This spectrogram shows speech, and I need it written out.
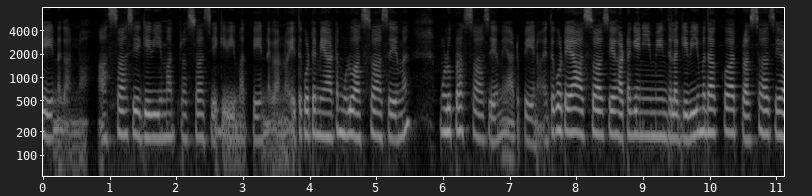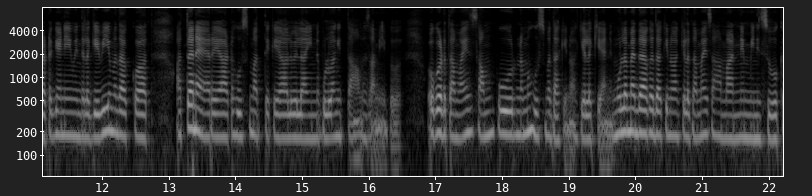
පේන්න ගන්නවා. ආස්වාසයේ ගෙවීමත් ප්‍රස්වාසයේ ගෙවීමත් පේන්න ගන්නවා. එතකොට මෙයාට මුළු ආස්වාසයම මුළු ප්‍රස්වාසයම එයාට පේනවා. එතකොට එයා ආස්වාසයේ හට ගැනීමේ ඉඳලා ගෙවීම දක්වාත් ප්‍රස්වාසයේ හට ගැනීමේ ඉඳලා ගෙවීම දක්වාත් අත නෑර එයාට හුස්මත් එක්ක යාළු වෙලා ඉන්න පුළුවන් ඉතාම සමීපව. ඔකට තමයි සම්පූර්ණම හුස්ම දකින්නවා කියලා කියන්නේ. මුලැමැදාක දකින්නවා කියලා තමයි සාමාන්‍යයෙන් මිනිසුවක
